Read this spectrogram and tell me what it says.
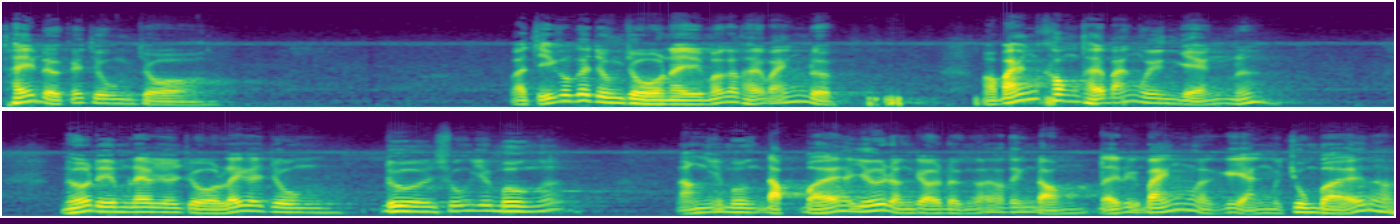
Thấy được cái chuông chùa. Và chỉ có cái chuông chùa này mới có thể bán được. Mà bán không thể bán nguyên vẹn nữa. Nửa đêm leo vô chùa, lấy cái chuông, đưa xuống dưới mương á. Nặng dưới mương, đập bể ở dưới đằng trời đừng có tiếng động, để đi bán mà cái dạng mà chuông bể thôi.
